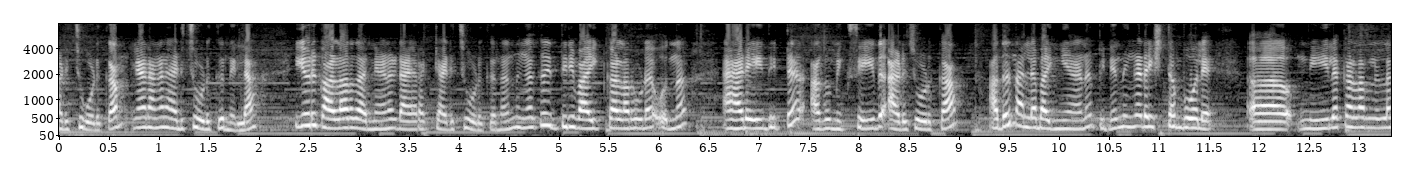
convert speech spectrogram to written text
അടിച്ചു കൊടുക്കാം. ഞാൻ അങ്ങനെ അടിച്ചു കൊടുക്കുന്നില്ല. ഈ ഒരു കളർ തന്നെയാണ് ഡയറക്റ്റ് അടിച്ചു കൊടുക്കുന്നത്. നിങ്ങൾക്ക് ഇത്തിരി വൈറ്റ് കളറൂടെ ഒന്ന് ആഡ് ചെയ്തിട്ട് അത് മിക്സ് ചെയ്ത് അടിച്ചു കൊടുക്കാം. അത് നല്ല ഭംഗിയാണ്. പിന്നെ നിങ്ങളുടെ ഇഷ്ടം പോലെ നീല കളറിലുള്ള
